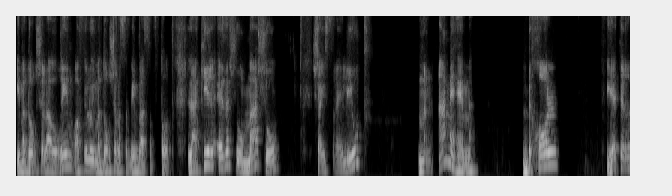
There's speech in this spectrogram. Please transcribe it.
עם הדור של ההורים, או אפילו עם הדור של הסבים והסבתות. להכיר איזשהו משהו שהישראליות מנעה מהם בכל יתר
